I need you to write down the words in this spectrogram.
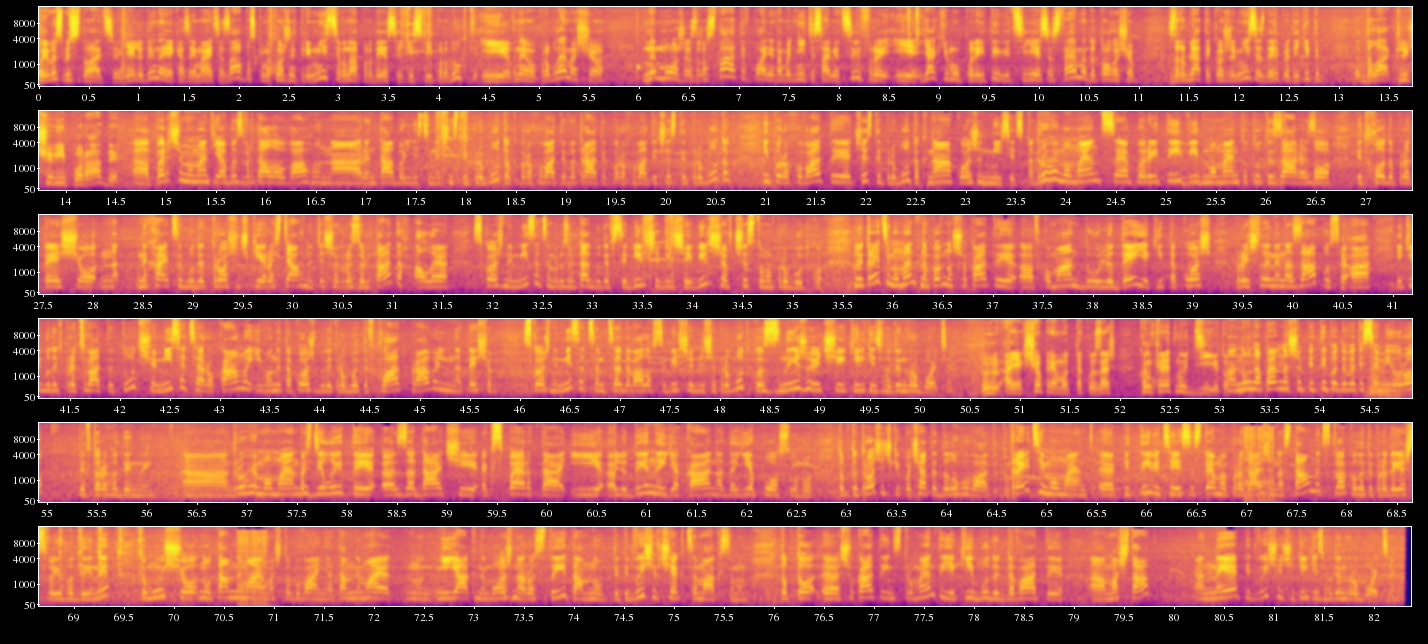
Уяви собі ситуацію. Є людина, яка займається запусками кожні три місяці. Вона продає якийсь свій продукт, і в нього проблема, що не може зростати в плані там одні ті самі цифри. І як йому перейти від цієї системи до того, щоб заробляти кожен місяць, де які ти дала ключові поради. Перший момент я би звертала увагу на рентабельність і на чистий прибуток, порахувати витрати, порахувати чистий прибуток і порахувати чистий прибуток на кожен місяць. А другий момент це перейти від моменту тут і зараз до підходу про те, що нехай це буде трошечки розтягнутіше в результатах, але з кожним місяцем результат буде все більше, більше і більше в чистому прибутку. Ну і третій момент, напевно, шукати е, в команду людей, які також прийшли не на запуск, а які будуть працювати тут щомісяця, роками, і вони також будуть робити вклад правильний на те, щоб з кожним місяцем це давало все більше і більше прибутку, знижуючи кількість годин в роботі. А якщо прямо от таку знаєш конкретну дію, то Ну, напевно, щоб піти подивитися мій урок півторагодинний. А, Другий момент розділити е, задачі експерта і е, людини, яка надає послугу, тобто трошечки почати делегувати. Третій момент е, піти від цієї системи продажі наставництва, коли ти продаєш свої години, тому що ну там немає масштабування, там немає ну ніяк не можна рости. Там ну ти підвищив чек, це максимум. Тобто шукати інструменти, які будуть давати масштаб, не підвищуючи кількість годин в роботі.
